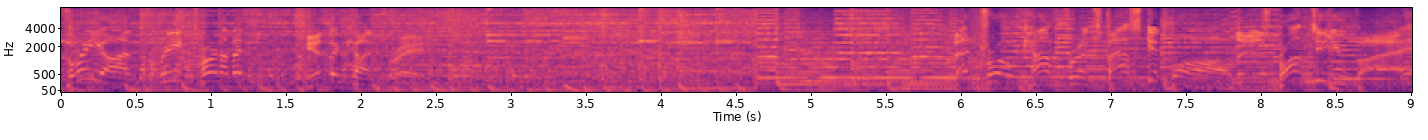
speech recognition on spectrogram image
three-on-three 3 tournament in the country. Metro Conference Basketball is brought to you by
